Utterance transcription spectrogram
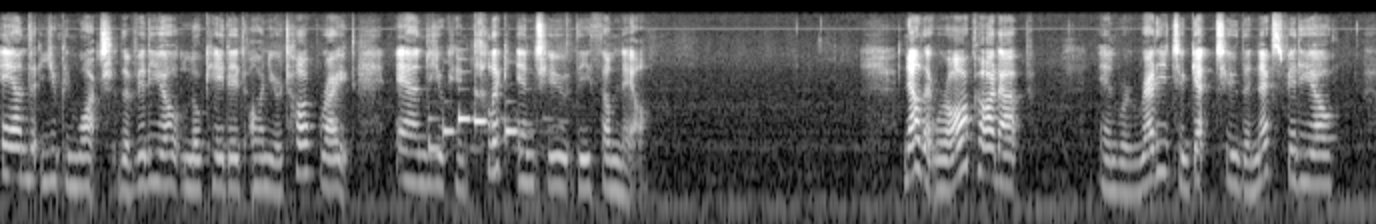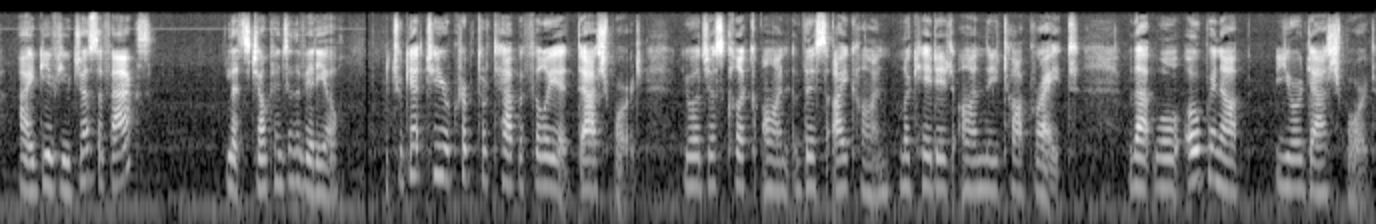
and you can watch the video located on your top right and you can click into the thumbnail. Now that we're all caught up and we're ready to get to the next video, I give you just the facts. Let's jump into the video. To get to your CryptoTab affiliate dashboard, you will just click on this icon located on the top right. That will open up your dashboard.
